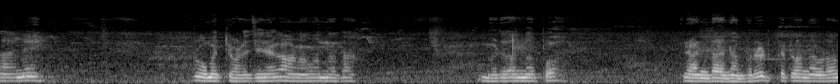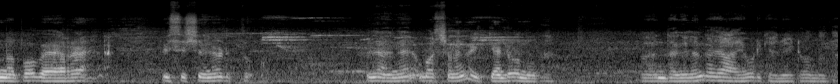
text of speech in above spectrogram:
ഞാനേ റൂമറ്റോളജിനെ കാണാൻ വന്നതാണ് ഇവിടെ വന്നപ്പോൾ രണ്ടാം നമ്പർ എടുത്തിട്ട് വന്നു വന്നപ്പോൾ വേറെ ഫിസിഷ്യൻ എടുത്തു ഞാൻ ഭക്ഷണം കഴിക്കാണ്ട് വന്നത്. എന്തെങ്കിലും ചായ കുടിക്കാനായിട്ട് വന്നത്.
